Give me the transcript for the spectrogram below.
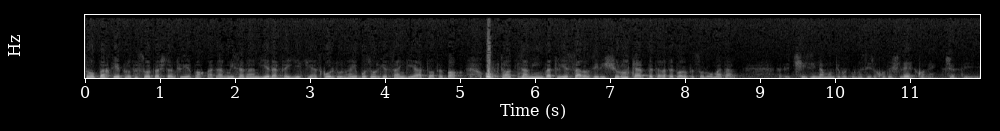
صبح وقتی پروفسور داشتن توی باغ قدم می‌زدن یه دفعه یکی از گلدونهای بزرگ سنگی اطراف باغ افتاد زمین و توی سرازیری شروع کرد به طرف پروفسور اومدن. چیزی نمونده بود اونو زیر خودش له کنه. جدی؟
